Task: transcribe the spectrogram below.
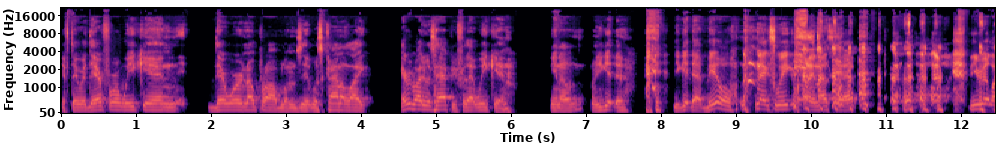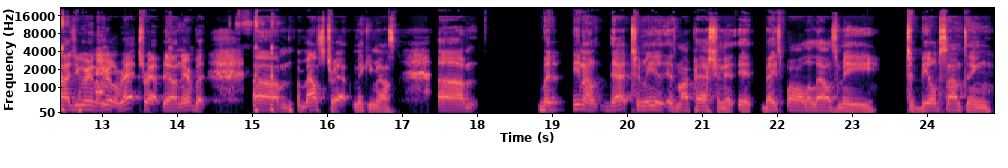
If they were there for a weekend, there were no problems. It was kind of like everybody was happy for that weekend. You know, when you get the you get that bill next week, not so happy. you realize you were in a real rat trap down there, but um, a mouse trap, Mickey Mouse. Um, but you know that to me is my passion. It, it baseball allows me to build something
